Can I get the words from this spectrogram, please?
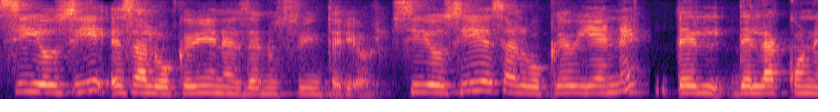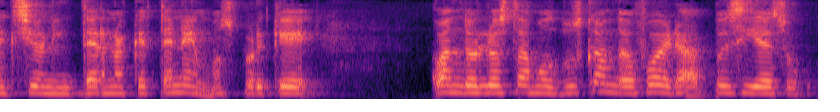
sí o sí es algo que viene desde nuestro interior. Sí o sí es algo que viene del- de, la conexión interna que tenemos, porque cuando lo estamos buscando afuera, pues si eso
